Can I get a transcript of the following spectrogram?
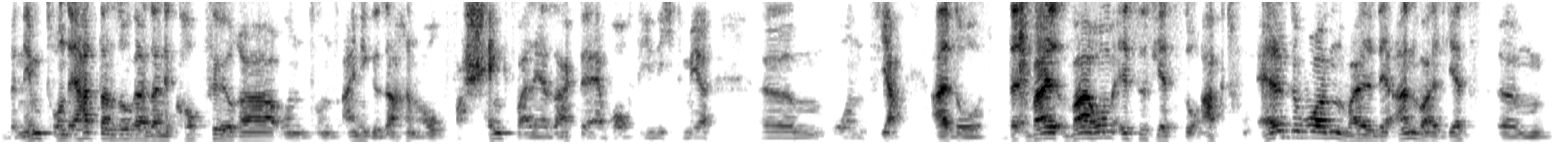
benimmt. Und er hat dann sogar seine Kopfhörer und, und einige Sachen auch verschenkt, weil er sagte, er braucht die nicht mehr. Ähm, und ja, also, weil, warum ist es jetzt so aktuell geworden? Weil der Anwalt jetzt ähm,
